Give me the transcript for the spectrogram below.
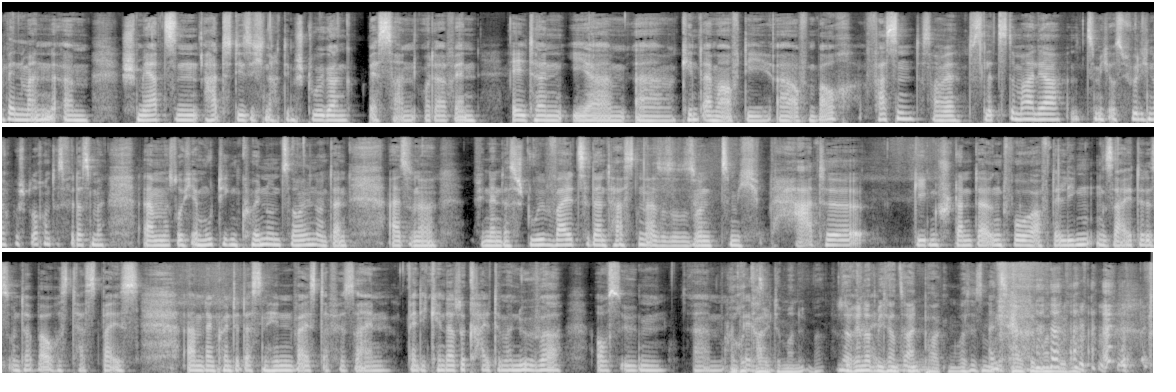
wenn man ähm, Schmerzen hat, die sich nach dem Stuhlgang bessern oder wenn Eltern ihr äh, Kind einmal auf die äh, auf den Bauch fassen. Das haben wir das letzte Mal ja ziemlich ausführlich noch besprochen, dass wir das mal ähm, ruhig ermutigen können und sollen und dann also eine wir nennen das Stuhlwalze dann tasten, also so, so ein ziemlich harte Gegenstand da irgendwo auf der linken Seite des Unterbauches tastbar ist, ähm, dann könnte das ein Hinweis dafür sein, wenn die Kinder Rückhaltemanöver ausüben, ähm, Rückhaltemanöver. Das erinnert mich ans Einpacken. Was ist ein Rückhaltemanöver?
